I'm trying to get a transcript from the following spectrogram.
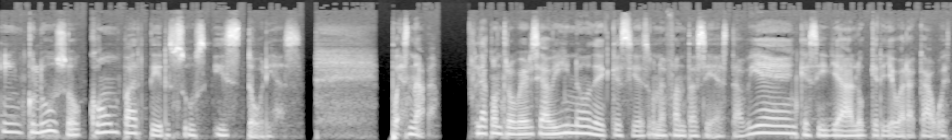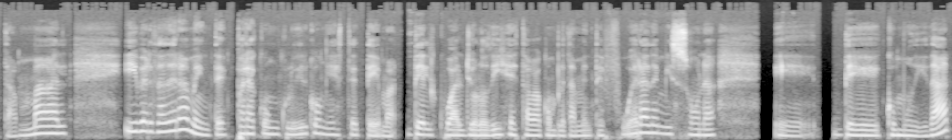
incluso compartir sus historias. Pues nada, la controversia vino de que si es una fantasía está bien, que si ya lo quiere llevar a cabo está mal. Y verdaderamente, para concluir con este tema, del cual yo lo dije estaba completamente fuera de mi zona eh, de comodidad,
